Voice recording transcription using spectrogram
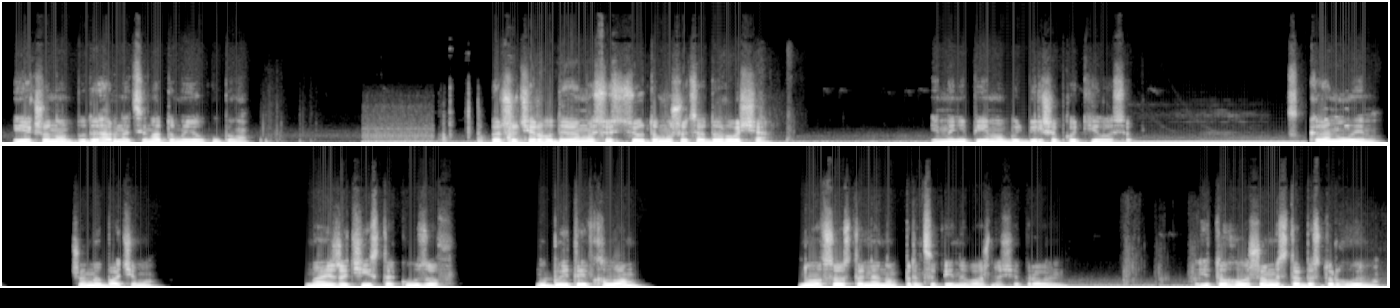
І якщо нам буде гарна ціна, то ми його купимо. Першу чергу дивимося ось цю, тому що ця дорожча. І мені б її, мабуть, більше б хотілося. Скануємо. Що ми бачимо? Майже чиста кузов. Убитий в хлам. Ну, а все остальне нам, в принципі, не важно ще, правильно? І того, що ми з тебе сторгуємо?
